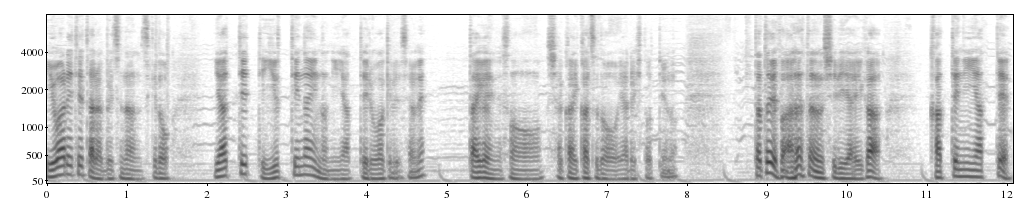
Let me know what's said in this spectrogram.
言われてたら別なんですけど、やってって言ってないのにやってるわけですよね。大概ね、その社会活動をやる人っていうのは。例えばあなたの知り合いが勝手にやって、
